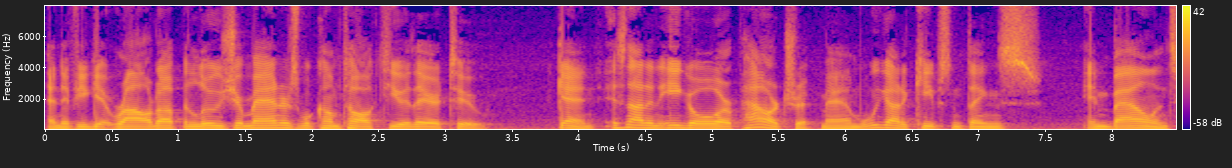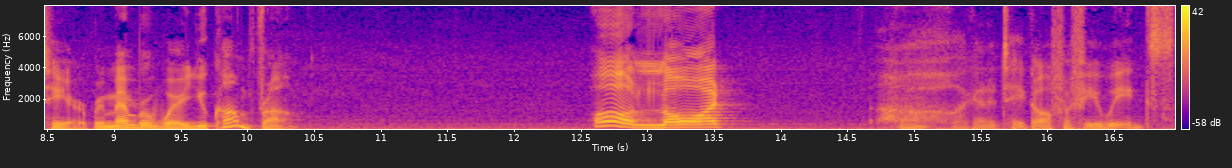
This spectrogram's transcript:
And if you get riled up and lose your manners, we'll come talk to you there too. Again, it's not an ego or a power trip, man, but we got to keep some things in balance here. Remember where you come from. Oh, Lord. Oh, I got to take off a few weeks.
